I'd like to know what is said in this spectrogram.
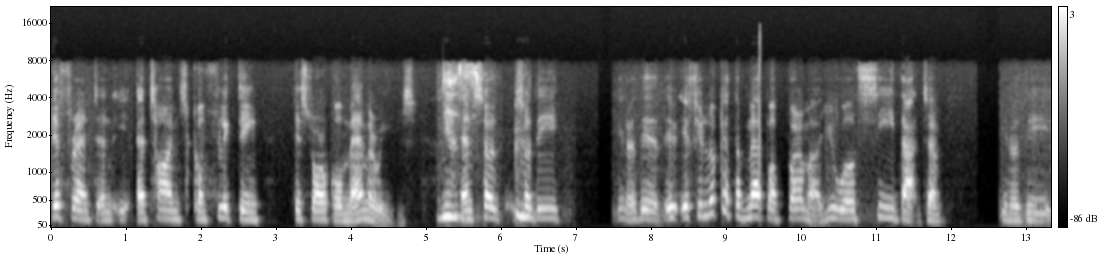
different and at times conflicting historical memories. Yes. And so, mm-hmm. so the, you know, the if you look at the map of Burma, you will see that um, you know, the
